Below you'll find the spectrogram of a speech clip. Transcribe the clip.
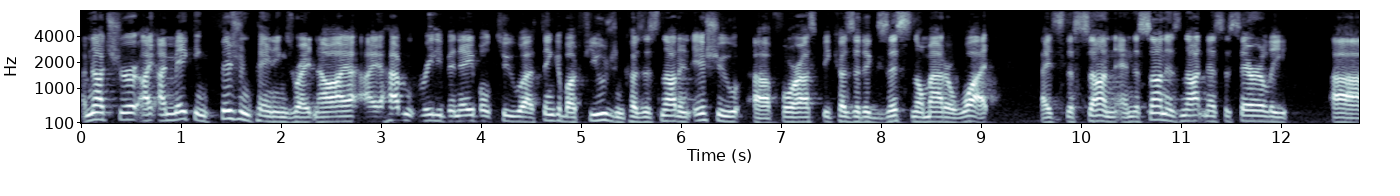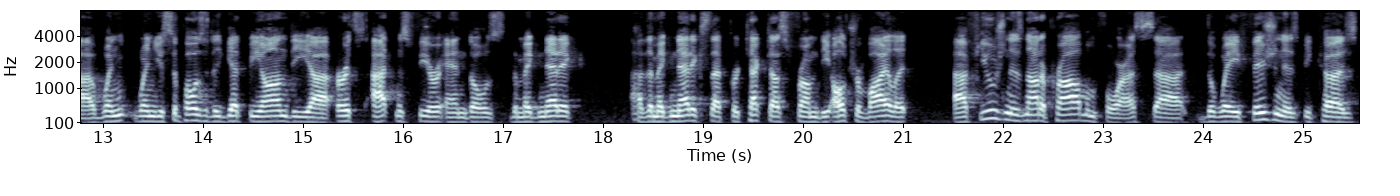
I'm not sure. I, am making fission paintings right now. I, I haven't really been able to uh, think about fusion because it's not an issue uh, for us because it exists no matter what. It's the sun, and the sun is not necessarily uh, when when you supposedly get beyond the uh, Earth's atmosphere and those the magnetic uh, the magnetics that protect us from the ultraviolet. Uh, fusion is not a problem for us the way fission is because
